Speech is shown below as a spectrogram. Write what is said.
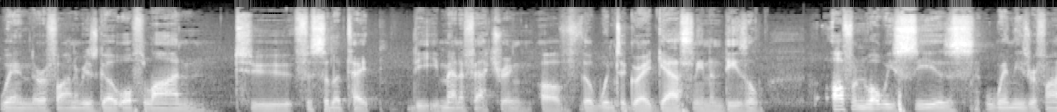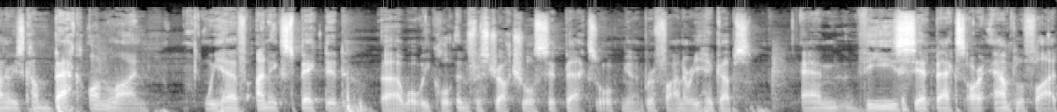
when the refineries go offline to facilitate the manufacturing of the winter grade gasoline and diesel. Often, what we see is when these refineries come back online, we have unexpected, uh, what we call infrastructural setbacks or you know, refinery hiccups. And these setbacks are amplified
